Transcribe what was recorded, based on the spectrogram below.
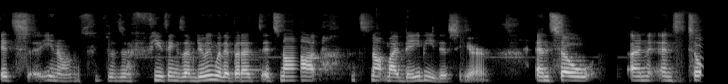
it's you know there's a few things I'm doing with it, but it's, it's not it's not my baby this year, and so and and so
